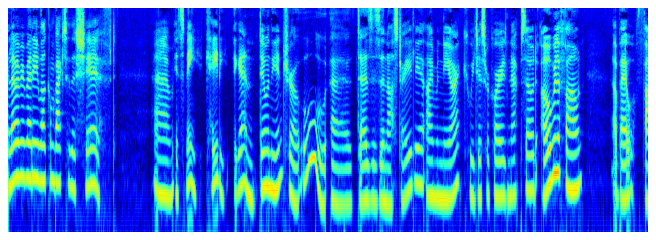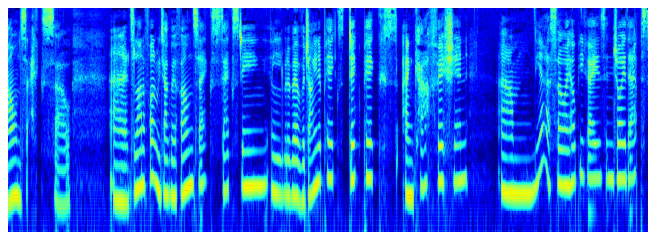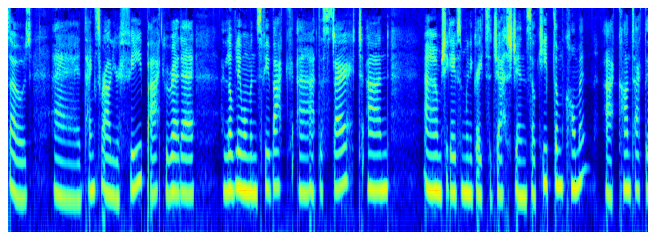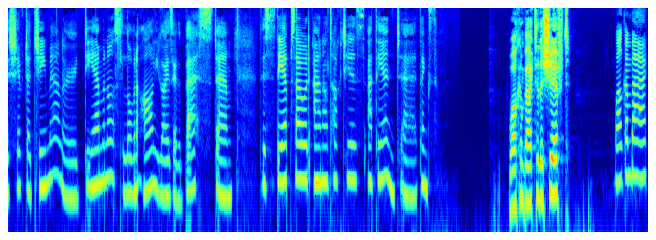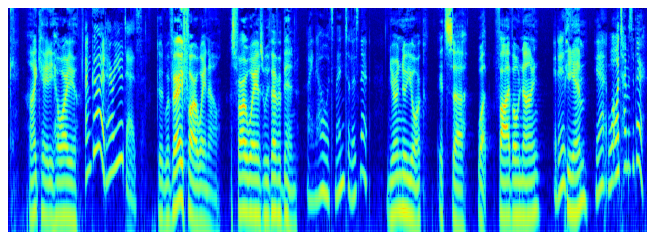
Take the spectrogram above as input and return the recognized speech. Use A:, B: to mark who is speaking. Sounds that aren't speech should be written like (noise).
A: Hello, everybody. Welcome back to the shift. Um, it's me, Katie, again doing the intro. Ooh, uh, Des is in Australia. I'm in New York. We just recorded an episode over the phone about phone sex. So, uh, it's a lot of fun. We talk about phone sex, sexting, a little bit about vagina pics, dick pics, and catfishing. Um, yeah. So I hope you guys enjoy the episode. Uh, thanks for all your feedback. We read a, a lovely woman's feedback uh, at the start, and um, she gave some really great suggestions. So keep them coming. At contact the shift at gmail or DMing us. Loving it all. You guys are the best. Um, this is the episode, and I'll talk to you at the end. Uh, thanks.
B: Welcome back to the shift.
A: Welcome back.
B: Hi, Katie. How are you?
A: I'm good. How are you, Des?
B: Good. We're very far away now. As far away as we've ever been.
A: I know it's mental, isn't it?
B: You're in New York. It's uh what, 5:09
A: It is.
B: p.m.
A: Yeah. What, what time is it there?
